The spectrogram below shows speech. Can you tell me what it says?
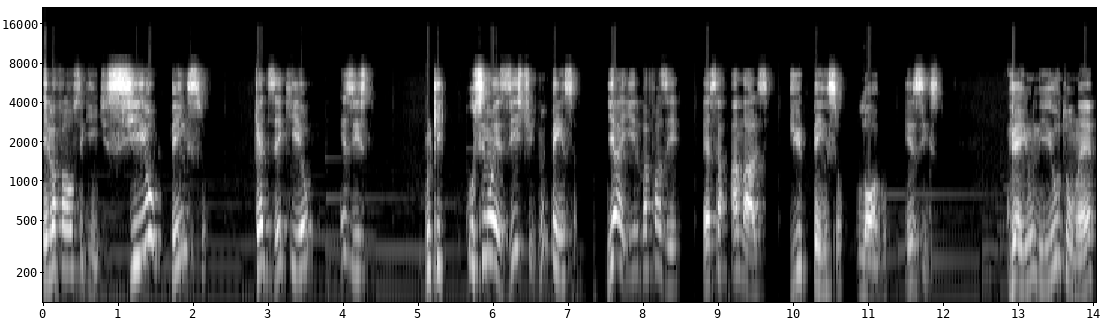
ele vai falar o seguinte: se eu penso, quer dizer que eu existo. Porque se não existe, não pensa. E aí ele vai fazer essa análise de penso, logo existo. Vem o Newton, né?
